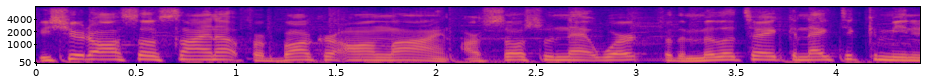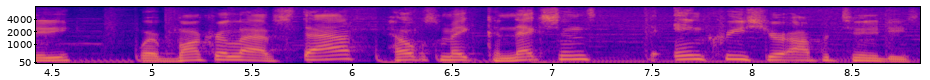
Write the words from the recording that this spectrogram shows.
Be sure to also sign up for Bunker Online, our social network for the military connected community where Bunker Lab staff helps make connections to increase your opportunities.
